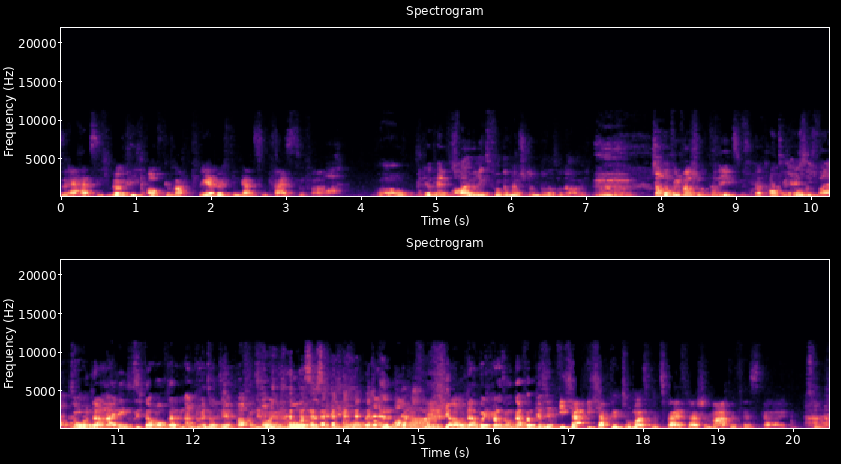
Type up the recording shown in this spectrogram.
Also er hat sich wirklich aufgemacht, quer durch den ganzen Kreis zu fahren. Wow. Mit Ich war übrigens fünfeinhalb Stunden oder so da. Ich war auf jeden Fall schon unterwegs. Konnte ich euch nicht So, und dann einigen sie sich darauf, dann ein dritter Tab machen sollen. Großes Kino. Ich Ja, und dann wollte ich gerade sagen, dafür habt Ich, ihr ich habe ich hab den Thomas mit zwei Flaschen Mate festgehalten. Ah,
